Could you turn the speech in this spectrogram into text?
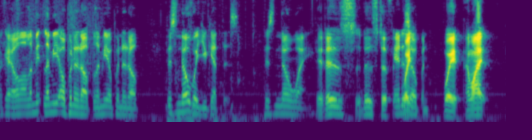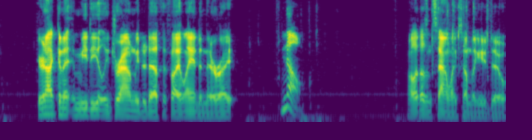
Okay, hold on. Let me let me open it up. Let me open it up. There's no way you get this. There's no way. It is. It is difficult. It is wait, open. Wait, am I? You're not gonna immediately drown me to death if I land in there, right? No, Well, it doesn't sound like something you do.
